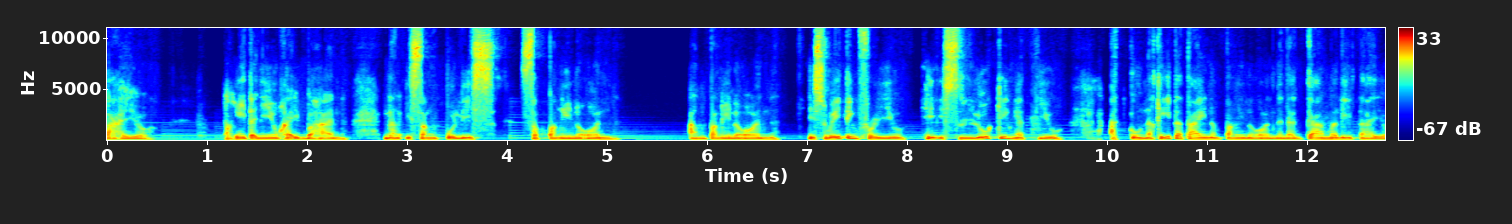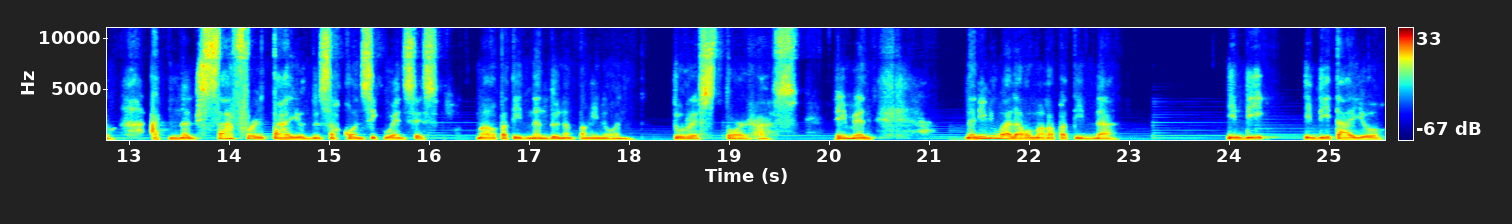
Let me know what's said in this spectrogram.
tayo. Pakita niyo yung kaibahan ng isang pulis sa Panginoon. Ang Panginoon is waiting for you. He is looking at you. At kung nakita tayo ng Panginoon na nagkamali tayo at nag-suffer tayo dun sa consequences, mga kapatid, nandun ang Panginoon to restore us. Amen? Naniniwala ko mga kapatid na hindi hindi tayo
